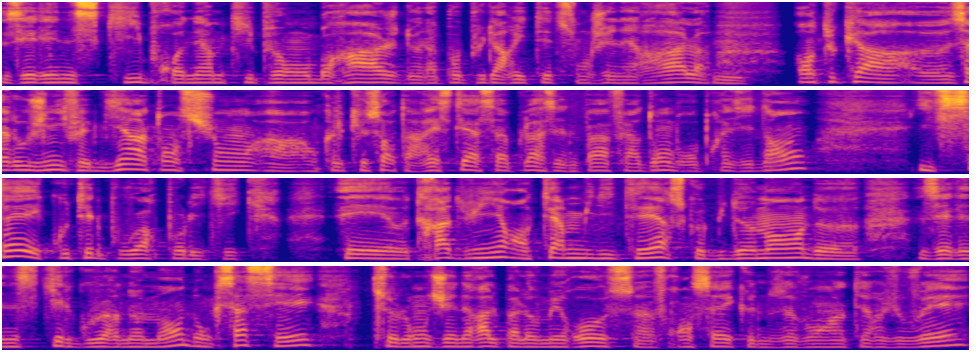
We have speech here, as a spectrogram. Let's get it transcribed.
Zelensky prenait un petit peu ombrage de la popularité de son général. Mm. En tout cas, euh, fait bien attention, à, en quelque sorte, à rester à sa place et ne pas faire d'ombre au président. Il sait écouter le pouvoir politique et euh, traduire en termes militaires ce que lui demande euh, Zelensky et le gouvernement. Donc ça, c'est, selon le général Paloméros, français que nous avons interviewé,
